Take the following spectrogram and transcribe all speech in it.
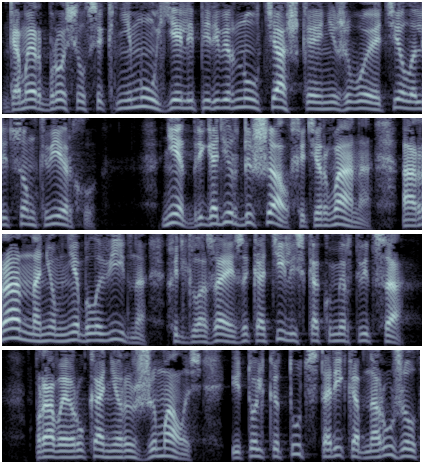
Гомер бросился к нему, еле перевернул тяжкое неживое тело лицом кверху. Нет, бригадир дышал, хоть и рвано, а ран на нем не было видно, хоть глаза и закатились, как у мертвеца. Правая рука не разжималась, и только тут старик обнаружил,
